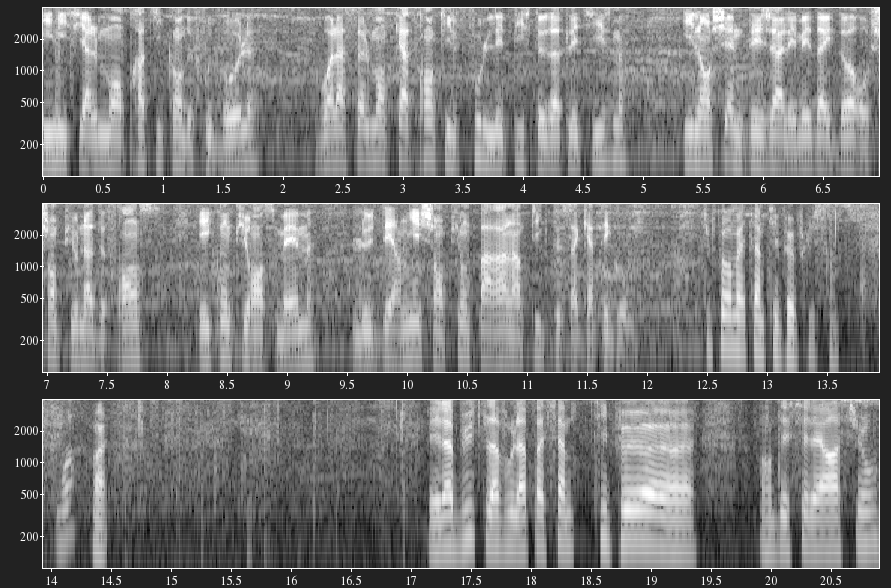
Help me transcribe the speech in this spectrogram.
Initialement pratiquant de football, voilà seulement 4 ans qu'il foule les pistes d'athlétisme. Il enchaîne déjà les médailles d'or au championnat de France et concurrence même le dernier champion paralympique de sa catégorie. Tu peux en mettre un petit peu plus. hein. Moi Ouais. Et la butte, là, vous la passez un petit peu euh, en décélération.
